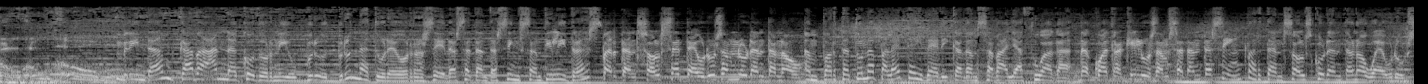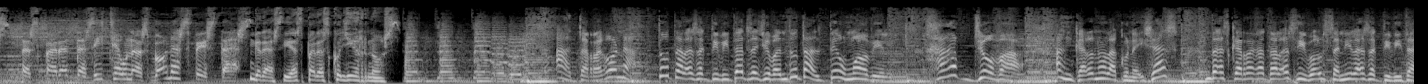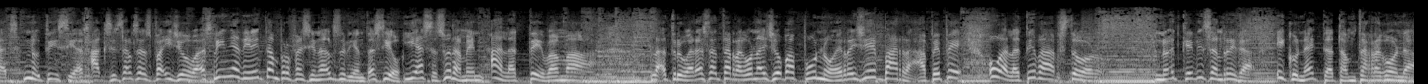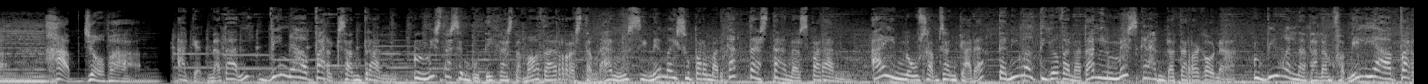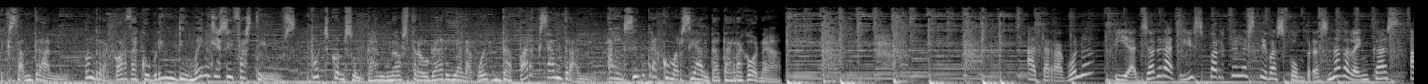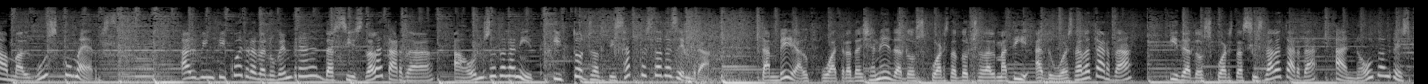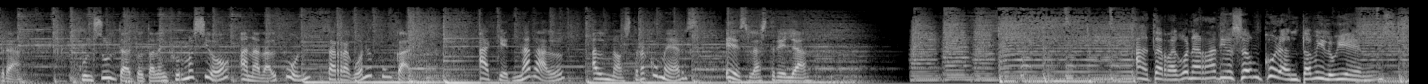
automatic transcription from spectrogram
Brinda amb cava Anna Codorniu Brut, Brut Nature o Rosé de 75 centilitres per tan sols 7 euros amb 99. Emporta't una paleta ibèrica d'enceballa Azuaga de 4 quilos amb 75 per tan sols 49 euros. Spar et desitja unes bones festes. Gràcies per escollir-nos. A Tarragona, totes les activitats de joventut al teu mòbil. Hub Jove. Encara no la coneixes? Descarrega-te-la si vols tenir les activitats, notícies, accés als espais joves, línia directa amb professionals d'orientació i assessorament a la teva mà. La trobaràs a tarragonajove.org barra app o a la teva App Store. No et quedis enrere i connecta't amb Tarragona. Hub Jove. Aquest Nadal vine a Parc Central. Més de 100 botigues de moda, restaurants, cinema i supermercat t'estan esperant. Ai, no ho saps encara? Tenim el tió de Nadal més gran de Tarragona. Viu el Nadal en família a Parc Central. Recorda que obrim diumenges i festius. Pots consultar el nostre horari a la web de Parc Central, al centre comercial de Tarragona. A Tarragona, viatge gratis per fer les teves compres nadalenques amb el Bus Comerç. El 24 de novembre, de 6 de la tarda a 11 de la nit i tots els dissabtes de desembre. També el 4 de gener de dos quarts de 12 del matí a 2 de la tarda i de dos quarts de 6 de la tarda a 9 del vespre. Consulta tota la informació a nadal.tarragona.cat. Aquest Nadal, el nostre comerç és l'estrella. A Tarragona Ràdio som 40.000 oients.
